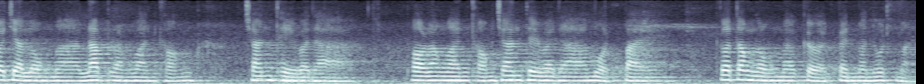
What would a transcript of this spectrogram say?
ก็จะลงมารับรางวัลของชั้นเทวดา อรางวัลของชั้นเทวดาหมดไป ก็ต้องลงมาเกิดเป็นมนุษย์ใหม่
